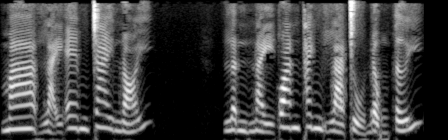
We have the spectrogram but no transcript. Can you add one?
Mà lại em trai nói. Lần này quan thanh là chủ động tới.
